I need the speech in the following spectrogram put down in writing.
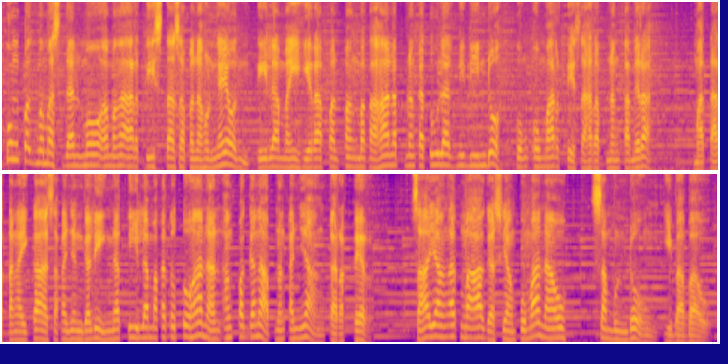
Kung pagmamasdan mo ang mga artista sa panahon ngayon, tila mahihirapan pang makahanap ng katulad ni Dindo kung umarte sa harap ng kamera. Matatangay ka sa kanyang galing na tila makatotohanan ang pagganap ng kanyang karakter. Sayang at maaga siyang pumanaw sa mundong ibabaw.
